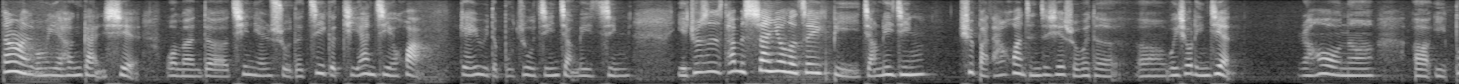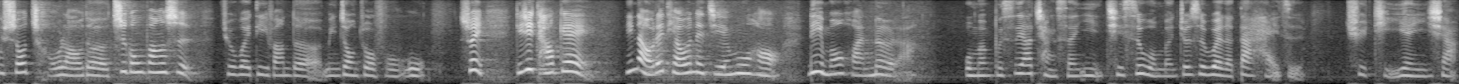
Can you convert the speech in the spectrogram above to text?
当然我们也很感谢我们的青年署的这个提案计划给予的补助金、奖励金，也就是他们善用了这一笔奖励金，去把它换成这些所谓的呃维修零件。然后呢，呃，以不收酬劳的志工方式，去为地方的民众做服务。所以，其实陶给你脑袋调温的节目吼，你有没有欢乐啦？我们不是要抢生意，其实我们就是为了带孩子去体验一下，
